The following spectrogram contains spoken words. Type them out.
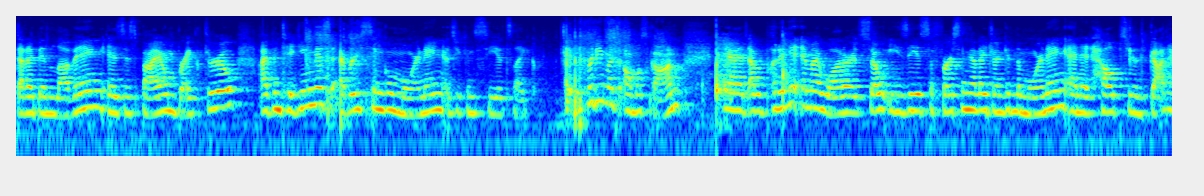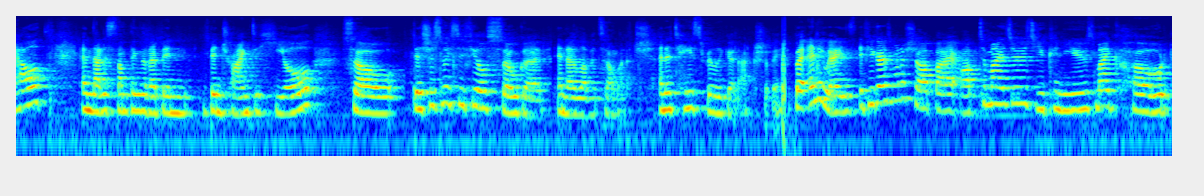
that I've been loving is this Biome Breakthrough. I've been taking this every single morning. As you can see, it's like pretty much almost gone. And I'm putting it in my water. It's so easy. It's the first thing that I drink in the morning and it helps your gut health and that is something that I've been been trying to heal. So this just makes me feel so good and I love it so much. And it tastes really good actually. But anyways if you guys want to shop Bioptimizers you can use my code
